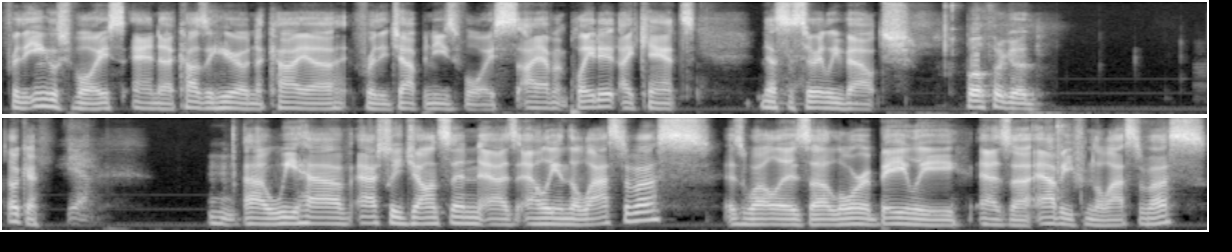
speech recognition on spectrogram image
for the English voice, and uh, Kazuhiro Nakaya for the Japanese voice. I haven't played it. I can't necessarily vouch. Both are good. Okay. Yeah. Uh, we have Ashley Johnson as Ellie in The Last of Us, as well as uh, Laura Bailey as uh, Abby from The Last of Us.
